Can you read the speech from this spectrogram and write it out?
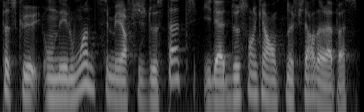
parce qu'on est loin de ses meilleures fiches de stats. Il est à 249 yards à la passe.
